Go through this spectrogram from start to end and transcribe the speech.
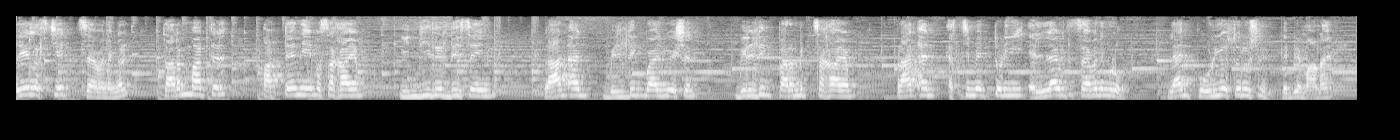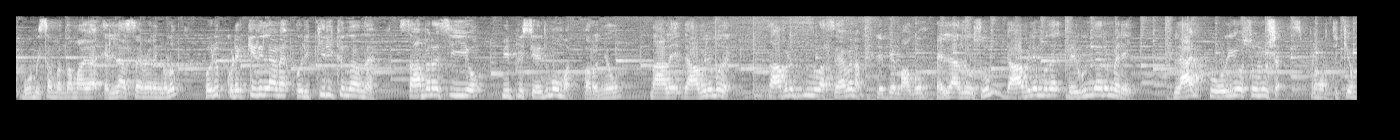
real estate സേവനങ്ങൾ തരം മാറ്റൽ പട്ടയ നിയമസഹായം interior design land and building valuation building permit സഹായം പ്ലാൻ ആൻഡ് എസ്റ്റിമേറ്റ് തുടങ്ങി എല്ലാവിധ സേവനങ്ങളും ലാൻഡ് പോളിയോ സൊല്യൂഷനിൽ ലഭ്യമാണ്. ഭൂമി സംബന്ധമായ എല്ലാ സേവനങ്ങളും ഒരു കുടക്കീഴിലാണ് ഒരുക്കിയിരിക്കുന്നതെന്ന് സ്ഥാപന CEO V P Sethu Muhammad പറഞ്ഞു. നാളെ രാവിലെ മുതൽ സ്ഥാപനത്തിൽ നിന്നുള്ള സേവനം ലഭ്യമാകും. എല്ലാ ദിവസവും രാവിലെ മുതൽ വൈകുന്നേരം വരെ ലാൻഡ് പോളിയോ സൊല്യൂഷൻസ് പ്രവർത്തിക്കും.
